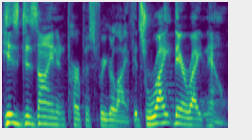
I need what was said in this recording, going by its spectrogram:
his design and purpose for your life. It's right there right now.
